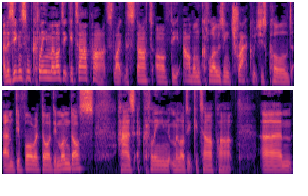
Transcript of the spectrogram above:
and there's even some clean melodic guitar parts, like the start of the album closing track, which is called um, Devorador de Mundos, has a clean melodic guitar part. Um,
